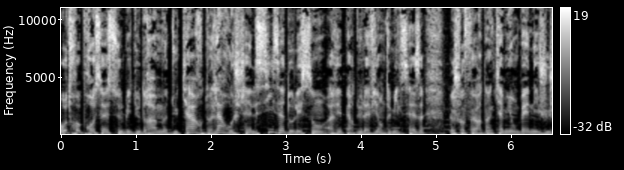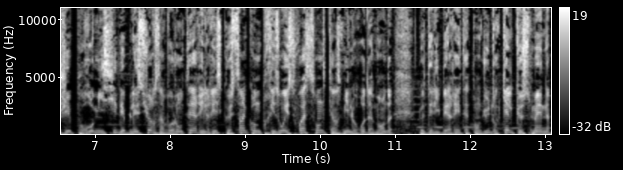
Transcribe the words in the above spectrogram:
Autre procès, celui du drame du car de La Rochelle. Six adolescents avaient perdu la vie en 2016. Le chauffeur d'un camion Ben est jugé pour homicide et blessures involontaires. Il risque 5 ans de prison et 75 000 euros d'amende. Le délibéré est attendu dans quelques semaines.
